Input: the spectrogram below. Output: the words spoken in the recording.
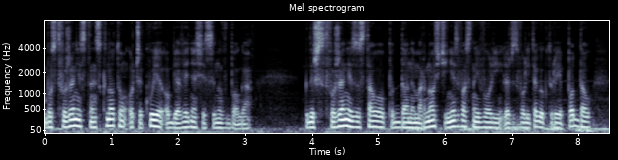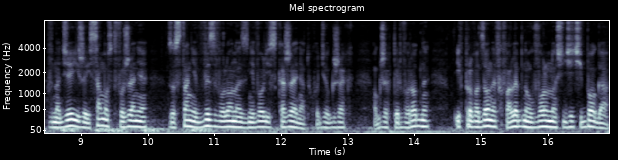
bo stworzenie z tęsknotą oczekuje objawienia się synów Boga. Gdyż stworzenie zostało poddane marności nie z własnej woli, lecz z woli tego, który je poddał, w nadziei, że i samo stworzenie zostanie wyzwolone z niewoli skażenia. Tu chodzi o grzech, o grzech pierworodny i wprowadzone w chwalebną wolność dzieci Boga.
